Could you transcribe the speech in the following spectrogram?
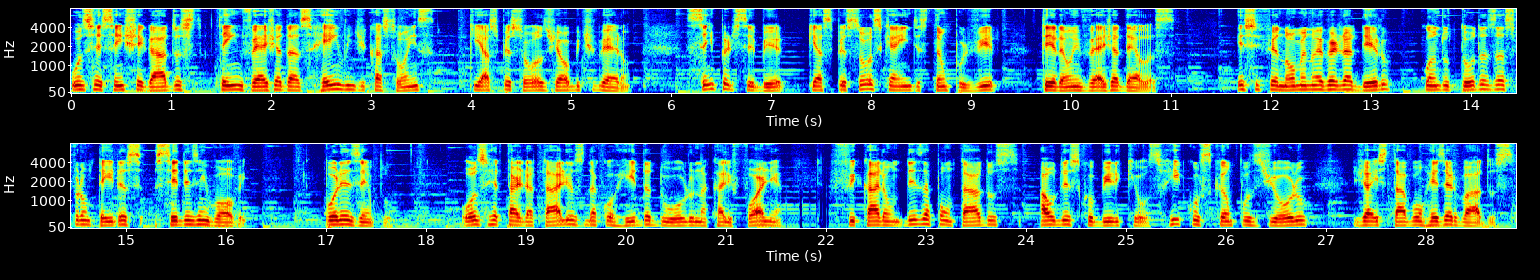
os recém-chegados têm inveja das reivindicações que as pessoas já obtiveram, sem perceber que as pessoas que ainda estão por vir terão inveja delas. Esse fenômeno é verdadeiro quando todas as fronteiras se desenvolvem. Por exemplo, os retardatários da corrida do ouro na Califórnia ficaram desapontados ao descobrir que os ricos campos de ouro já estavam reservados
